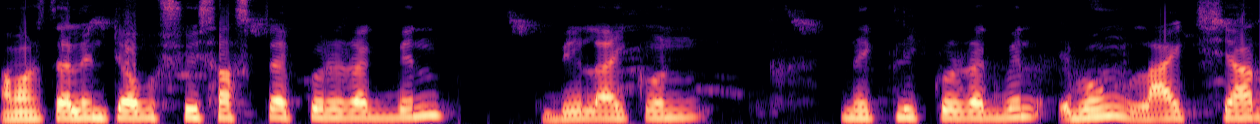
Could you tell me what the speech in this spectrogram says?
আমার চ্যানেলটি অবশ্যই সাবস্ক্রাইব করে রাখবেন বেল আইকনে ক্লিক করে রাখবেন এবং লাইক শেয়ার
